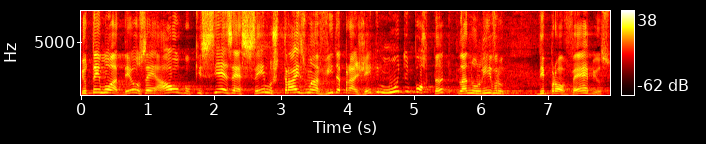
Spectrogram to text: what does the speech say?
E o temor a Deus é algo que, se exercemos, traz uma vida para a gente muito importante. Lá no livro de Provérbios,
